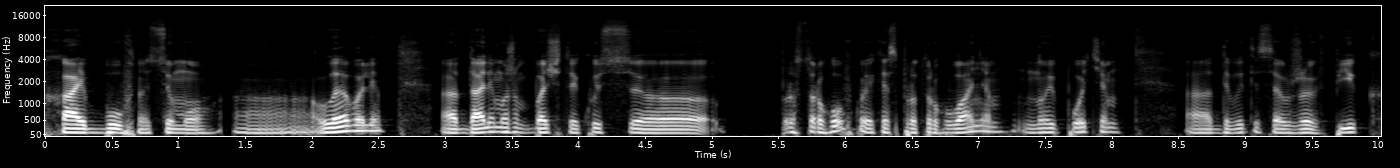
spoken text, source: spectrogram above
Хай був на цьому а, левелі. А, Далі можемо побачити якусь е, розторговку, якесь проторгування. Ну і потім а, дивитися вже в бік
